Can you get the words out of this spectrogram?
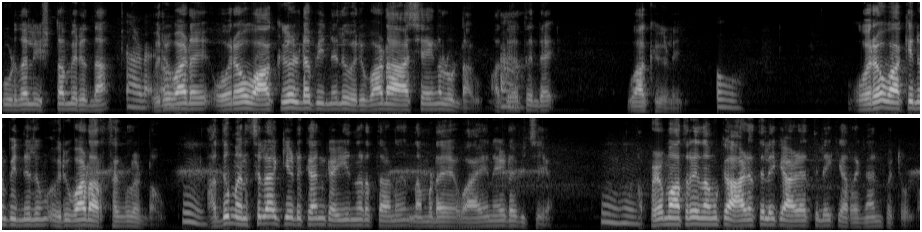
കൂടുതൽ ഇഷ്ടം വരുന്ന ഒരുപാട് ഓരോ വാക്കുകളുടെ പിന്നിൽ ഒരുപാട് ആശയങ്ങൾ ഉണ്ടാകും അദ്ദേഹത്തിന്റെ വാക്കുകളിൽ. ഓരോ വാക്കിനും പിന്നിലും ഒരുപാട് അർത്ഥങ്ങൾ ഉണ്ടാവും. അത് മനസ്സിലാക്കിയെടുക്കാൻ കഴിയുന്നിടത്താണ് നമ്മുടെ വായനയുടെ വിജയം. അപ്പോൾ മാത്രമേ നമുക്ക് ആഴത്തിലേക്ക് ആഴത്തിലേക്ക് ഇറങ്ങാൻ പറ്റുള്ളൂ.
